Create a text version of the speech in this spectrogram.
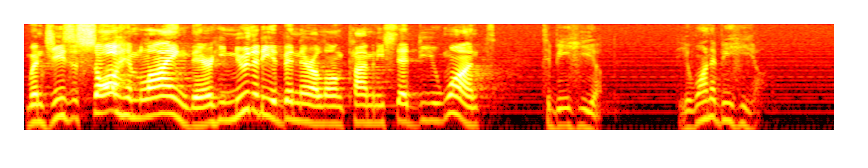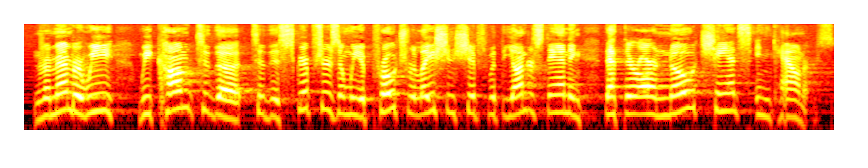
When Jesus saw him lying there, he knew that he had been there a long time, and he said, Do you want to be healed? You want to be healed? And remember, we, we come to the, to the scriptures and we approach relationships with the understanding that there are no chance encounters.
